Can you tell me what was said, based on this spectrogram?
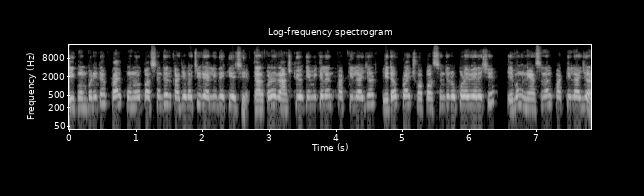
এই কোম্পানিটা প্রায় পনেরো পার্সেন্টের কাছাকাছি র্যালি দেখিয়েছে। তারপরে রাষ্ট্রীয় কেমিক্যাল অ্যান্ড ফার্টিলাইজার এটাও প্রায় ছ পার্সেন্টের উপরে বেড়েছে এবং ন্যাশনাল ফার্টিলাইজার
